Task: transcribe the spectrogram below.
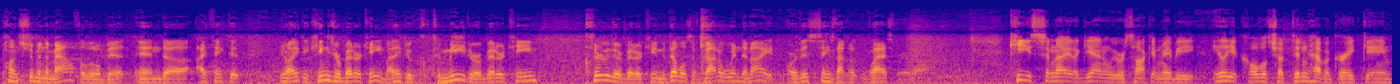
punched them in the mouth a little bit, and uh, I think that you know I think the Kings are a better team. I think to me they're a better team. Clearly, they're a better team. The Devils have got to win tonight, or this thing's not going to last very long. Keys tonight, again, we were talking maybe Ilya Kovalchuk didn't have a great game.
